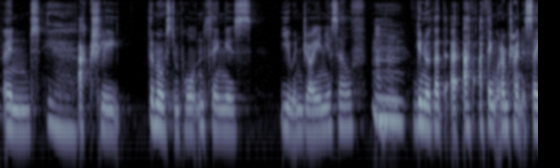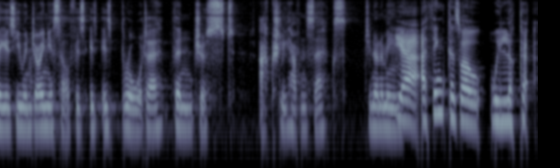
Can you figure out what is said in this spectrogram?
And Yeah. actually, the most important thing is you enjoying yourself. Mm-hmm. Mm-hmm. You know that I, I think what I'm trying to say is you enjoying yourself is, is is broader than just actually having sex. Do you know what I mean? Yeah, I think as well, we look at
